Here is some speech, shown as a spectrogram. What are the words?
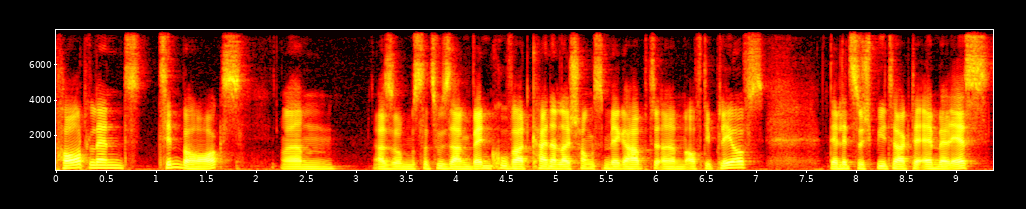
Portland Timberhawks. Ähm, also muss dazu sagen, Vancouver hat keinerlei Chancen mehr gehabt ähm, auf die Playoffs. Der letzte Spieltag der MLS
